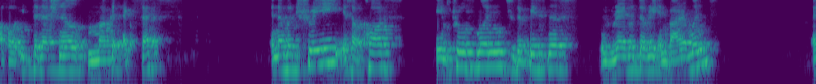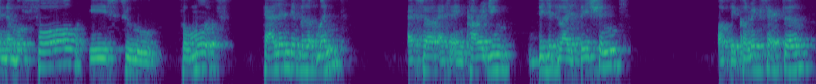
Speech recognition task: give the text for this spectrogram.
of our international market access. And number three is, of course, improvement to the business regulatory environment. And number four is to promote talent development as well as encouraging digitalization of the economic sector.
